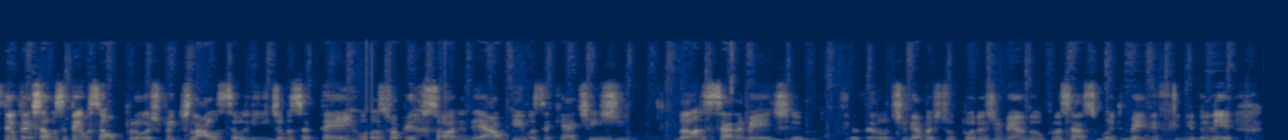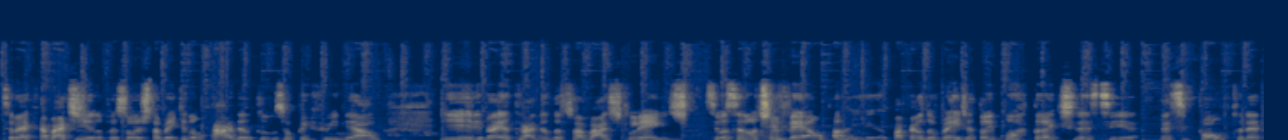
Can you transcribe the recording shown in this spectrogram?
você tem questão, você tem o seu prospect lá, o seu lead, você tem a sua persona ideal que você quer atingir. Não necessariamente, se você não tiver uma estrutura de venda, um processo muito bem definido ali, você vai acabar atingindo pessoas também que não tá dentro do seu perfil ideal. E ele vai entrar dentro da sua base de clientes. Se você não tiver um, o papel do brand é tão importante nesse, nesse ponto, né?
